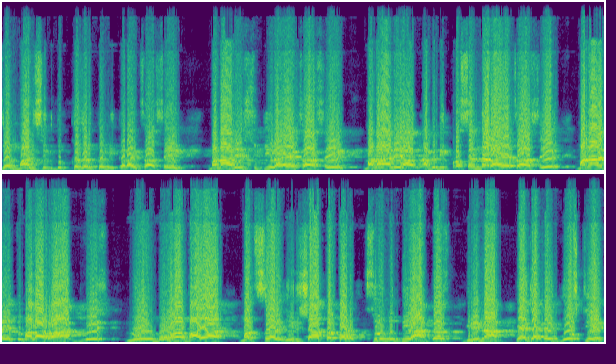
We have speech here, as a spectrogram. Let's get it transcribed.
जर मानसिक दुःख जर कमी करायचं असेल मनाने सुखी राहायचं असेल मनाने अगदी प्रसन्न राहायचं असेल मनाने तुम्हाला राग द्वेष लोभ मोह माया मत्सर ईर्षा कपट सुलबुद्धी आकस घृणा या ज्या काही गोष्टी आहेत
